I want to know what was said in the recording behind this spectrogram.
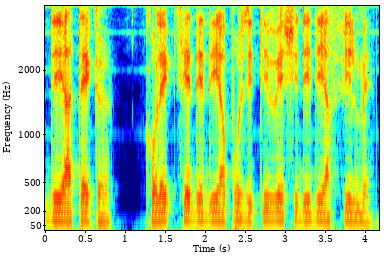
Diatecă. Colecție de diapozitive și de diafilme.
